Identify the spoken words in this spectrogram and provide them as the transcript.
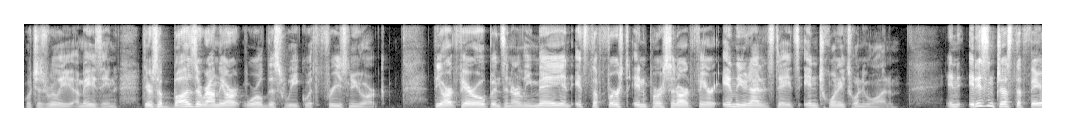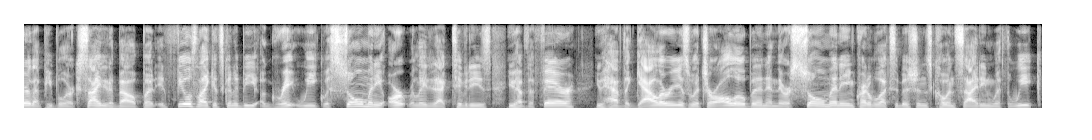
which is really amazing, there's a buzz around the art world this week with Frieze New York. The art fair opens in early May, and it's the first in person art fair in the United States in 2021. And it isn't just the fair that people are excited about, but it feels like it's going to be a great week with so many art related activities. You have the fair, you have the galleries, which are all open, and there are so many incredible exhibitions coinciding with the week.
